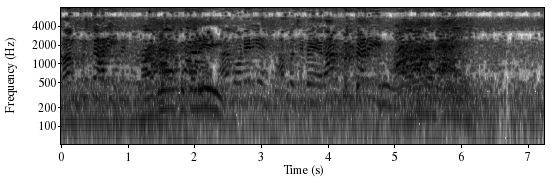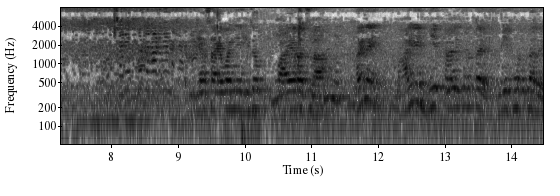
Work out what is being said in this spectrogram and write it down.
रामकृष्ण हरी. आपलं सिद्धे रामकृष्ण हरी या साहेबांनी इथं पाय रचला. नाही नाही? आहे मी एक कार्यकर्ता आहे. मी एक मतदार आहे.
